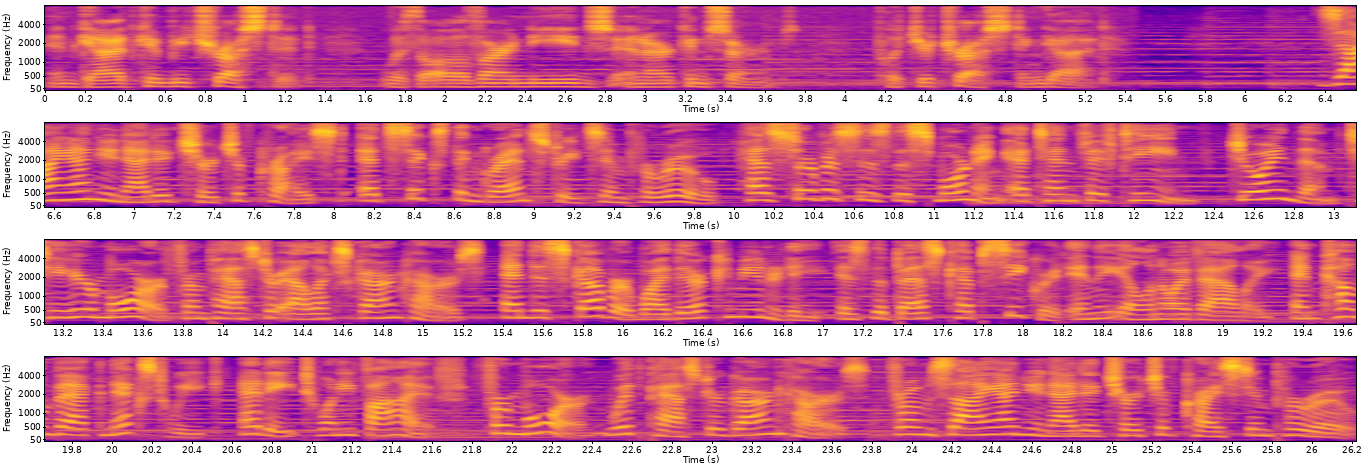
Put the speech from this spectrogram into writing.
and God can be trusted with all of our needs and our concerns. Put your trust in God. Zion United Church of Christ at 6th and Grant Streets in Peru has services this morning at 10:15. Join them to hear more from Pastor Alex Garncars and discover why their community is the best kept secret in the Illinois Valley. And come back next week at 8:25 for more with Pastor Garncars from Zion United Church of Christ in Peru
